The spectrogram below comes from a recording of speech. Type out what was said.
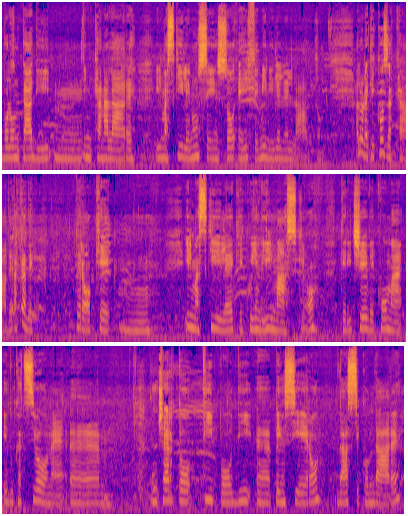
volontà di mh, mm, incanalare il maschile in un senso e il femminile nell'altro. Allora che cosa accade? Accade però che mh, mm, il maschile, che quindi il maschio, che riceve come educazione eh, un certo tipo di eh, pensiero da assecondare,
